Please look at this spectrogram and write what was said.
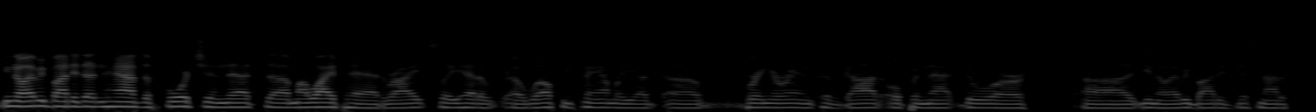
You know, everybody doesn't have the fortune that uh, my wife had, right? So you had a, a wealthy family uh, uh, bring her in because God opened that door. Uh, you know, everybody's just not as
